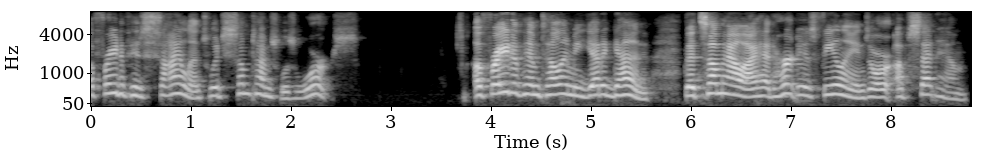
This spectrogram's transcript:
afraid of his silence, which sometimes was worse. Afraid of him telling me yet again that somehow I had hurt his feelings or upset him.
